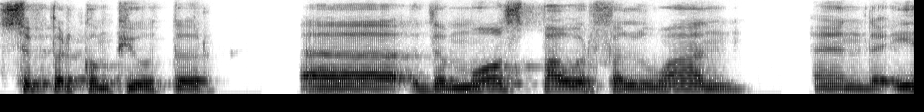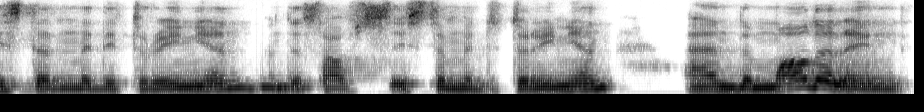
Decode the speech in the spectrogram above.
supercomputer, uh, the most powerful one in the Eastern Mediterranean and the Southeastern Mediterranean. And the modeling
